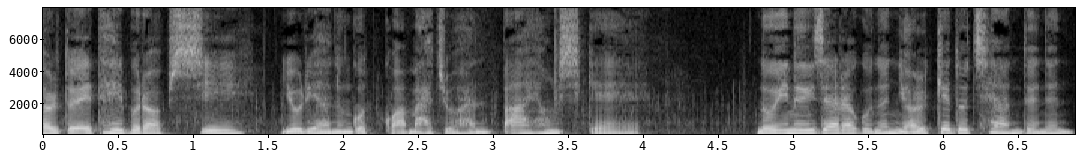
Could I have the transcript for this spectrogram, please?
별도의 테이블 없이 요리하는 곳과 마주한 바 형식의 노인 의자라고는 10개도 채 안 되는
